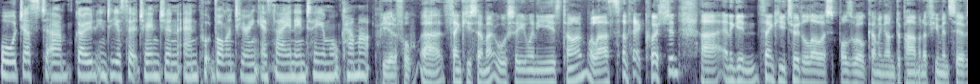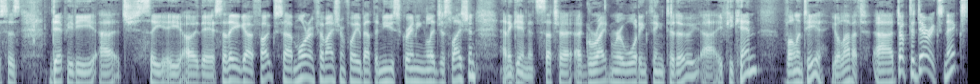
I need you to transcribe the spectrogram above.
or just um, go into your search engine and put volunteering SA and NT and we'll come up. Beautiful. Uh, thank you so much. We'll see you in a year's time. We'll answer that question. Uh, and again, thank you too to Lois Boswell coming on Department of Human Services, Deputy uh, CEO there. So there you go, folks. Uh, more information for you about the new screening legislation. And again, it's such a, a great and rewarding thing to do. Uh, if you can, volunteer. You'll love it. Uh, Dr. Derek's next.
